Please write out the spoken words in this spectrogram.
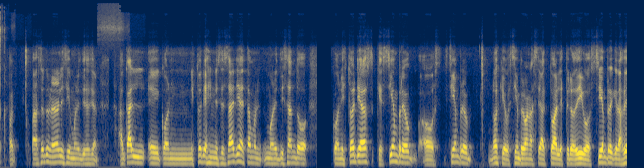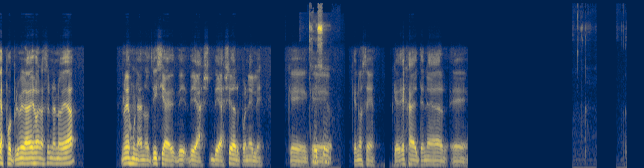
para, hacerte un análisis de monetización. Acá eh, con historias innecesarias estamos monetizando con historias que siempre, o, siempre, no es que siempre van a ser actuales, pero digo, siempre que las veas por primera vez van a ser una novedad. No es una noticia de, de, ayer, ponele, que, que, que no sé, que deja de tener eh,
